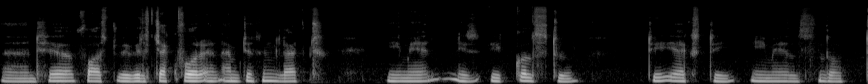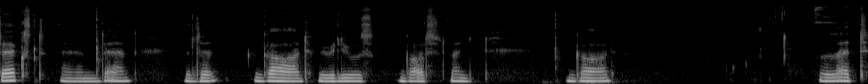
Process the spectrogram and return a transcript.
and here first we will check for an empty string let email is equals to txt emails dot text and then with the guard we will use guard statement. Guard let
